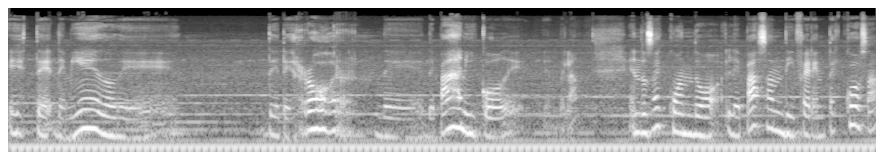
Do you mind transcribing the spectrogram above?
este, de miedo, de, de terror, de, de pánico, de, ¿verdad? Entonces cuando le pasan diferentes cosas,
